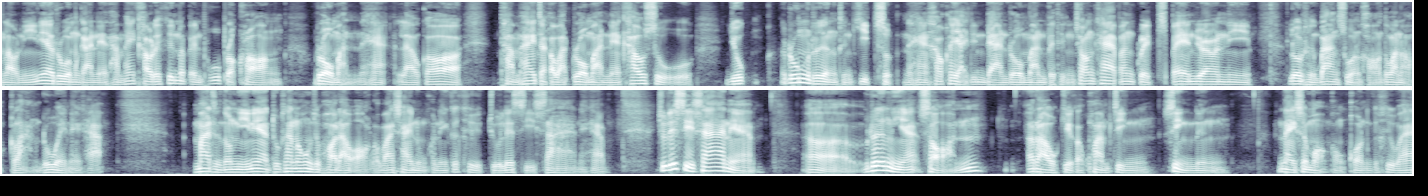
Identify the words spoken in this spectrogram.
เหล่านี้เนี่ยรวมกันเนี่ยทำให้เขาได้ขึ้นมาเป็นผู้ปกครองโรมันนะฮะแล้วก็ทำให้จักรวรรดิโรมันเนี่ยเข้าสู่ยุครุ่งเรืองถึงขีดสุดนะฮะเขาขยายดินแดนโรมันไปถึงช่องแคบอังกฤษสเปนเยอรมนีรวมถึงบางส่วนของตะวันออกกลางด้วยนะครับ มาถึงตรงนี้เนี่ยทุกท่านก็คงจะพอเดาออกแล้วว่าชายหนุ่มคนนี้ก็คือจูเลียสซีซ่านะครับจูเลียสซีซ่าเนี่ย เรื่องนี้สอนเราเกี่ยวกับความจริงสิ่งหนึ่งในสมองของคนก็คือว่า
